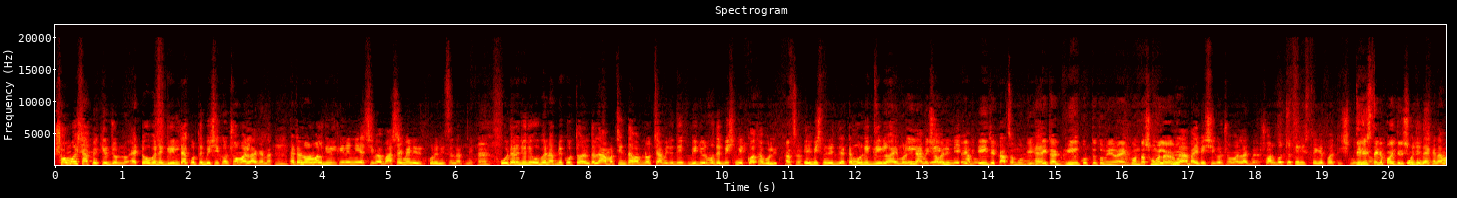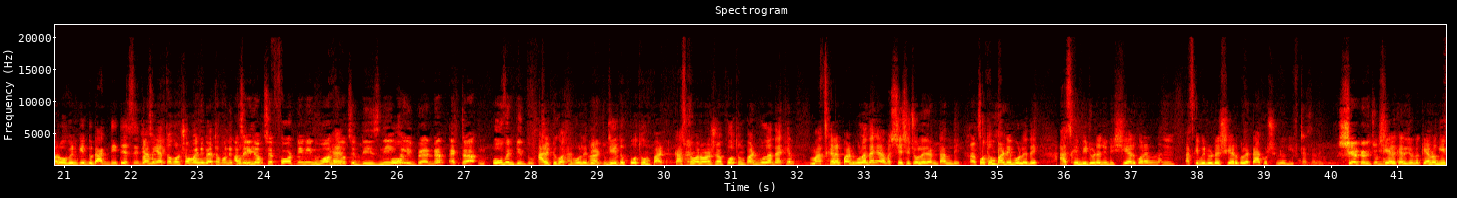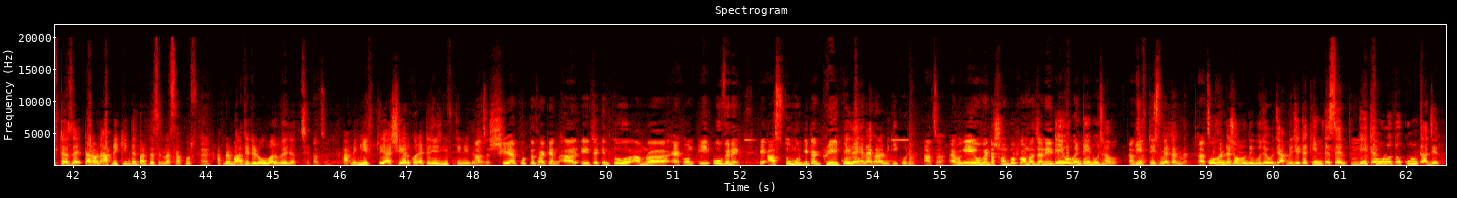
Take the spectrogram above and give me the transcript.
সময় সাপেক্ষের জন্য। একটা ওভেনে গ্রিলটা করতে বেশিক্ষণ সময় লাগে না। একটা নর্মাল গ্রিল কিনে নিয়ে আসি বা বাসায় ম্যারিনেট করে নিছেন আপনি। হ্যাঁ। ওইটারে যদি ওভেন আপনি করতে পারেন তাহলে আমার চিন্তা ভাবনা হচ্ছে আমি যদি ভিডিওর মধ্যে বিশ মিনিট কথা বলি আচ্ছা। এই বিশ মিনিট যদি একটা মুরগি গ্রিল হয় মুরগিটা আমি সবাই নিয়ে খাব। এই যে কাঁচা মুরগি হ্যাঁ। এটা গ্রিল করতে তো minimum এক ঘণ্টা সময় লাগে না ভাই বেশিক্ষণ সময় লাগবে না। সর্বোচ্চ তিরিশ থেকে পঁয়ত্রিশ মিনিট। তিরিশ থেকে পঁয়ত্রিশ ওই যে দেখেন আমার ওভেন কিন্তু ডাক দিতেছে যে আমি এতক্ষণ সময় নিবে এতক্ষণে আচ্ছা করে এটা হচ্ছে ফোরটিন ইন ওয়ান হ্যাঁ। হচ্ছে ডিজনি। ইতালি ব্র্যান্ডের একটা ওভেন কিন্তু। আরেকটু কথা বলে দিই যেহেতু প্রথম পার্ট কাস্টমার অনেক সময় প্রথম পার্টগুলা দেখেন মাঝখানের পার্টগুলা দেখেন আবার শেষে চলে যান ডান দিয়ে আচ্ছা। প্রথম পার্টই বলে দিই। আজকে ভিডিওটা যদি শেয়ার করেন না আজকে ভিডিওটা শেয়ার করলে একটা আকর্ষণীয় গিফট আছে ভাই। শেয়ারকারীর জন্য। শেয়ারকারীর জন্য। কেন গিফট আছে? কারণ আপনি কিনতে পারতেছেন না সাপোজ হ্যাঁ। আপনার বাজেটের ওভার হয়ে যাচ্ছে। আচ্ছা। আপনি গিফট শেয়ার করে একটা জিনিস গিফট নিতে আচ্ছা শেয়ার করতে থাকেন আর এইটা কিন্তু আমরা এখন এই ওভেনে এই আস্ত মুরগিটা গ্রিল করব। দেখেন এখন আমি কি করি। আচ্ছা এবং এই ওভেনটা সম্পর্কে আমরা জানি এই ওভেনটাই বুঝাবো। গিফট ইজ ম্যাটার না। আচ্ছা। ওভেনটা সম্বন্ধে বুঝাবো যে আপনি যেটা কিনতেছেন এটা মূলত কোন কাজের?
